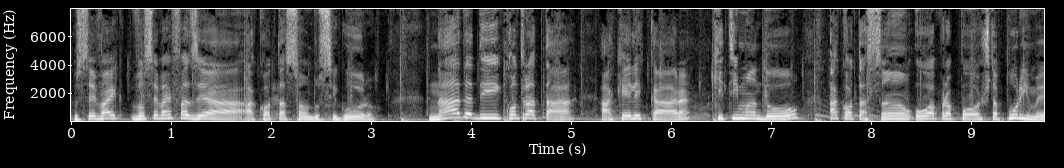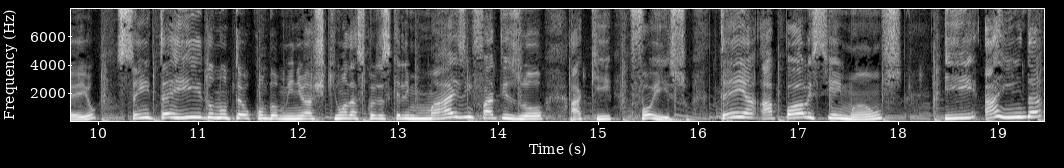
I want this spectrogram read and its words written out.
Você vai, você vai fazer a, a cotação do seguro, nada de contratar aquele cara que te mandou a cotação ou a proposta por e-mail sem ter ido no teu condomínio. Acho que uma das coisas que ele mais enfatizou aqui foi isso. Tenha a policy em mãos e ainda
